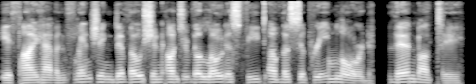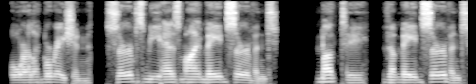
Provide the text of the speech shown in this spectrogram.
If I have unflinching devotion unto the lotus feet of the Supreme Lord, then mukti, or liberation, serves me as my maid servant. Mukti, the maid servant,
